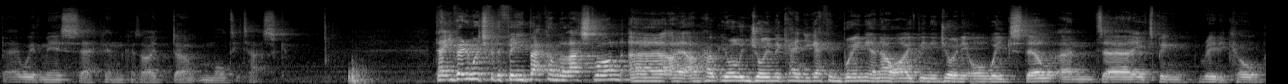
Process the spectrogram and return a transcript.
bear with me a second because I don't multitask. Thank you very much for the feedback on the last one. Uh, I, I, hope you're all enjoying the Kenya Gethumbwini. I know I've been enjoying it all week still, and uh, it's been really cool.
